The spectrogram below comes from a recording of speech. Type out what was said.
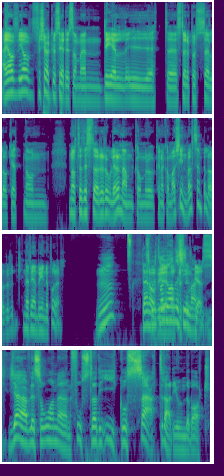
Jag, jag försöker se det som en del i ett uh, större pussel och att någon, något lite större, roligare namn kommer att kunna komma. Kindvall till exempel då, när vi ändå är inne på det. Mm. Där Ska har vi ta Johannes Kindvall? Gävlesonen, fostrad i IK Sätra, det är underbart.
